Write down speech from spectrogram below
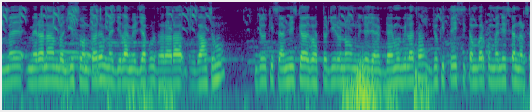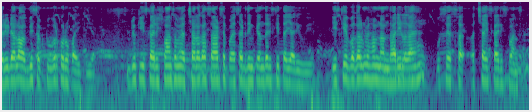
मैं, मेरा नाम रंजीत सोनकर है। मैं ज़िला मिर्ज़ापुर धरारा गाँव से हूँ, जो कि सैमनीज का बहत्तर ज़ीरो नौ मुझे डेमो मिला था, जो कि तेईस सितंबर को मैंने इसका नर्सरी डाला और बीस अक्टूबर को रोपाई किया, जो कि इसका रिस्पांस हमें अच्छा लगा। साठ से पैंसठ दिन के अंदर इसकी तैयारी हुई है। इसके बगल में हम नामधारी लगाए हैं, उससे अच्छा इसका रिस्पांस है।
